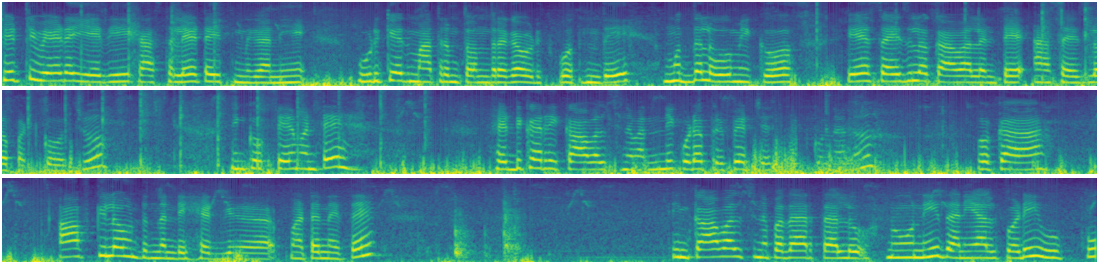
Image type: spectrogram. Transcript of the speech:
చెట్టు వేడయ్యేది కాస్త లేట్ అవుతుంది కానీ ఉడికేది మాత్రం తొందరగా ఉడికిపోతుంది. ముద్దలు మీకు ఏ సైజులో కావాలంటే ఆ సైజులో పట్టుకోవచ్చు. ఇంకొకటి ఏమంటే హెడ్ కర్రీ కావాల్సినవన్నీ కూడా ప్రిపేర్ చేసి పెట్టుకున్నాను. ఒక హాఫ్ కిలో ఉంటుందండి హెడ్ మటన్ అయితే. ఇంక కావాల్సిన పదార్థాలు నూనె ధనియాల పొడి ఉప్పు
